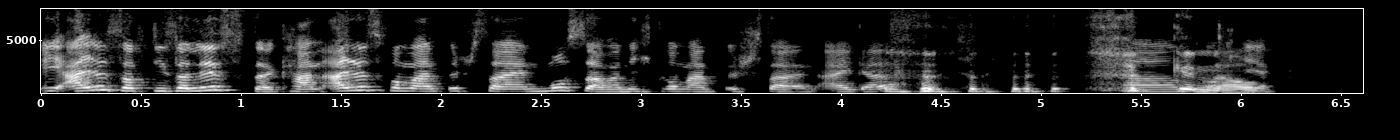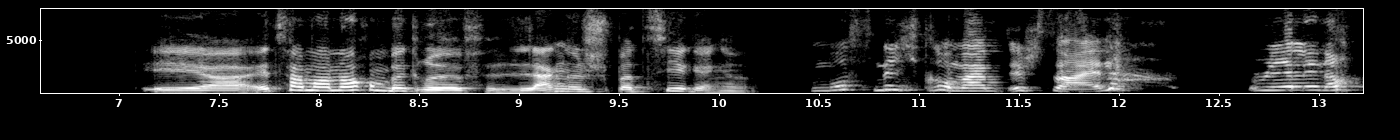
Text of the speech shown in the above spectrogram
Wie alles auf dieser Liste kann alles romantisch sein, muss aber nicht romantisch sein, I guess. ähm, genau. Okay. Ja, jetzt haben wir noch einen Begriff. Lange Spaziergänge. Muss nicht romantisch sein. really not.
